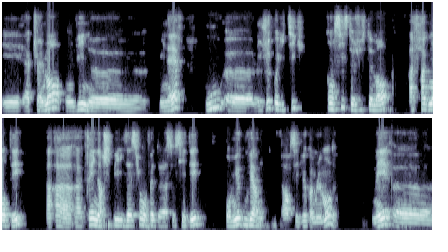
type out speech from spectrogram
Et actuellement, on vit une, ère où le jeu politique consiste justement à fragmenter, à, créer une archipélisation en fait de la société mieux gouverner. Alors c'est vieux comme le monde, mais euh,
